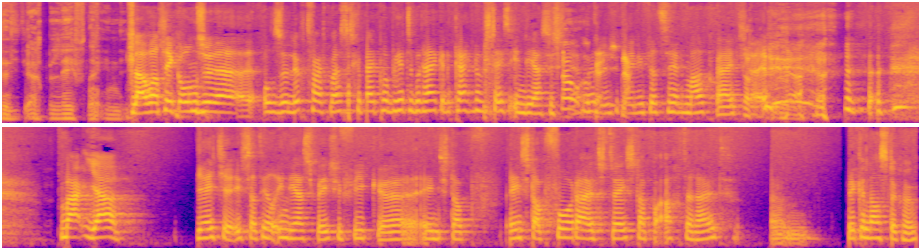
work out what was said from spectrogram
vind het niet echt beleefd naar India. Nou, als ik onze, onze luchtvaartmaatschappij probeer te bereiken, dan krijg ik nog steeds Indiase stemmen. Oh, okay. Dus ik nou. weet niet of ze helemaal kwijt zijn. Ja. maar ja, jeetje, is dat heel India-specifiek? Uh, één, stap, één stap vooruit, twee stappen achteruit. Um, vind ik een lastige.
